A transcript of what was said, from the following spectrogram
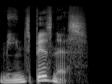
means business.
